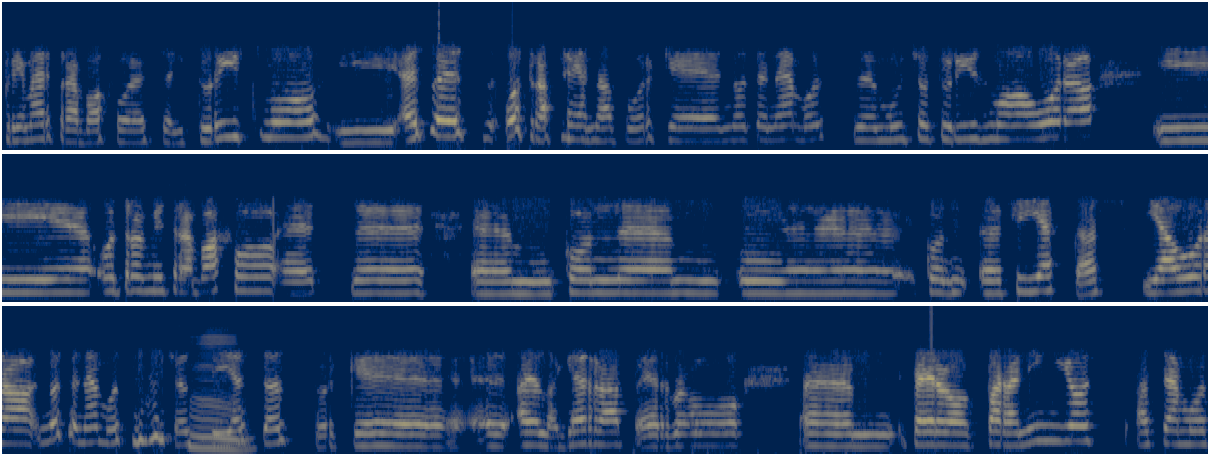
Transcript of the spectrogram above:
primer trabajo es el turismo y eso es otra pena porque no tenemos eh, mucho turismo ahora y otro mi trabajo es eh, em, con, em, eh, con fiestas y ahora no tenemos muchas Mm. fiestas porque hay la guerra, pero Em, pero para niños hacemos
